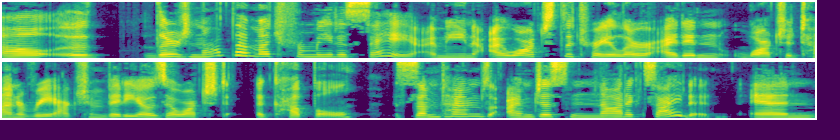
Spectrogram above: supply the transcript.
oh, uh, there's not that much for me to say. I mean, I watched the trailer. I didn't watch a ton of reaction videos. I watched a couple. Sometimes I'm just not excited. And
